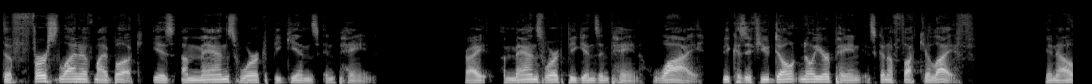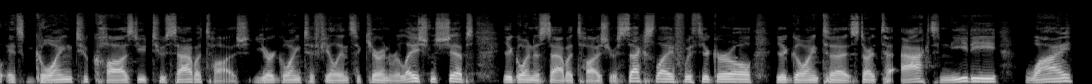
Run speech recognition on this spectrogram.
the first line of my book is a man's work begins in pain, right? A man's work begins in pain. Why? Because if you don't know your pain, it's going to fuck your life. You know, it's going to cause you to sabotage. You're going to feel insecure in relationships. You're going to sabotage your sex life with your girl. You're going to start to act needy. Why?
